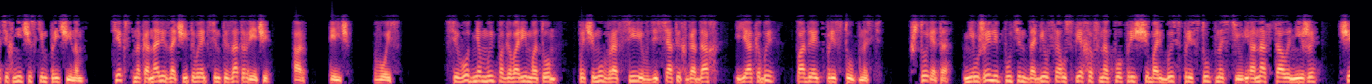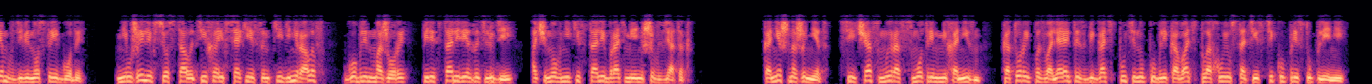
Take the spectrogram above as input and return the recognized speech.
По техническим причинам. Текст на канале зачитывает синтезатор речи. R. H. Voice. Сегодня мы поговорим о том, почему в России в десятых годах, якобы, падает преступность. Что это? Неужели Путин добился успехов на поприще борьбы с преступностью и она стала ниже, чем в 90-е годы? Неужели все стало тихо и всякие сынки генералов, гоблин-мажоры, перестали резать людей, а чиновники стали брать меньше взяток? Конечно же нет. Сейчас мы рассмотрим механизм, который позволяет избегать Путину публиковать плохую статистику преступлений.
